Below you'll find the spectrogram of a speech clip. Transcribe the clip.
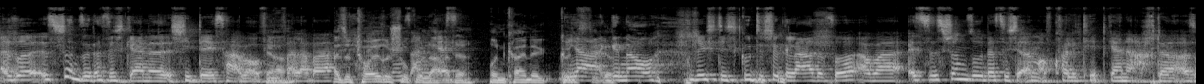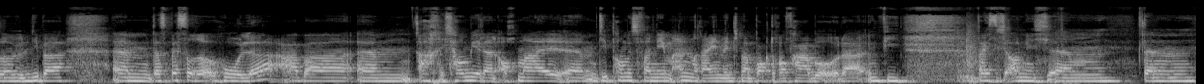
Also ist schon so, dass ich gerne Cheat Days habe auf jeden ja. Fall. Aber also teure Schokolade und keine günstige. Ja, genau. Richtig gute Schokolade so. Aber es ist schon so, dass ich ähm, auf Qualität gerne achte. Also lieber ähm, das Bessere hole. Aber ähm, ach, ich hau mir dann auch mal ähm, die Pommes von nebenan rein, wenn ich mal Bock drauf habe. Oder irgendwie, weiß ich auch nicht, ähm, dann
